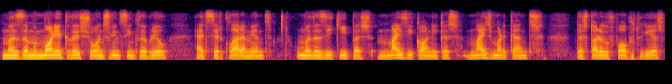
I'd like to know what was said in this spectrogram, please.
mas a memória que deixou antes de 25 de Abril é de ser claramente uma das equipas mais icónicas, mais marcantes da história do futebol português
